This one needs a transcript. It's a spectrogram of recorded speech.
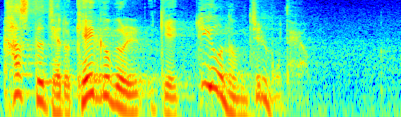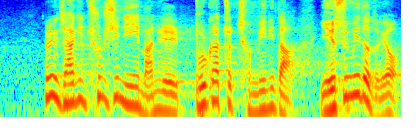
카스트 제도 계급을 이렇게 뛰어넘지를 못해요. 그러니까 자기 출신이 만일 불가촉 천민이다. 예수 믿어도요,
